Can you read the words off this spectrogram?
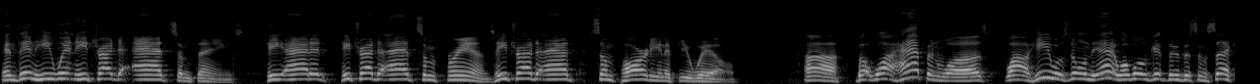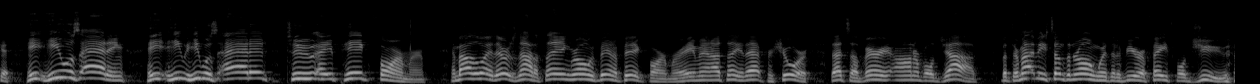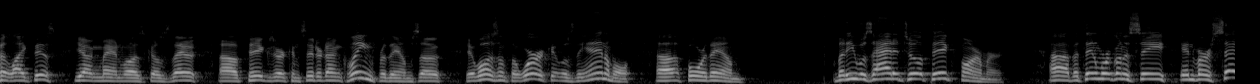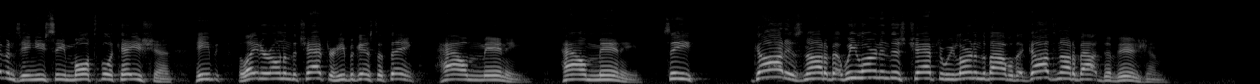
And then he went and he tried to add some things. He added, he tried to add some friends. He tried to add some partying, if you will. Uh, but what happened was, while he was doing the add, well, we'll get through this in a second. He, he was adding, he, he, he was added to a pig farmer. And by the way, there's not a thing wrong with being a pig farmer. Amen. I'll tell you that for sure. That's a very honorable job. But there might be something wrong with it if you're a faithful Jew, like this young man was, because uh, pigs are considered unclean for them. So it wasn't the work, it was the animal uh, for them. But he was added to a pig farmer. Uh, but then we're going to see in verse 17, you see multiplication. He, later on in the chapter, he begins to think, how many? How many? See, God is not about, we learn in this chapter, we learn in the Bible that God's not about division.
